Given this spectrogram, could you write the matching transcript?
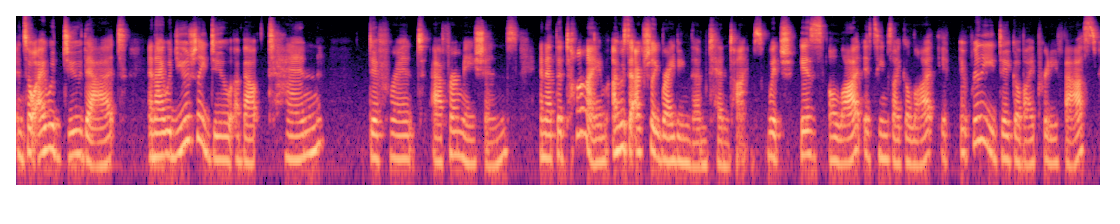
And so I would do that. And I would usually do about 10 different affirmations. And at the time, I was actually writing them 10 times, which is a lot. It seems like a lot. It, it really did go by pretty fast.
